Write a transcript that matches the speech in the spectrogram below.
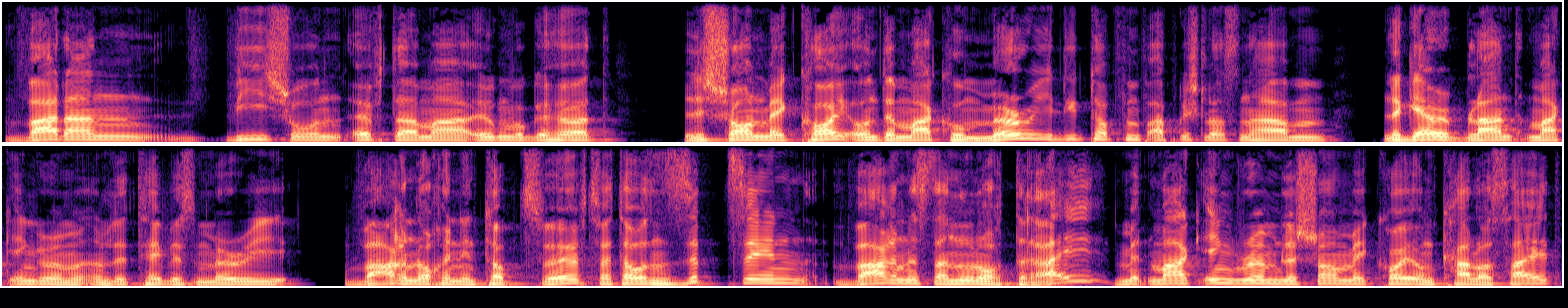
war dann, wie schon öfter mal irgendwo gehört, LeSean McCoy und DeMarco Murray die Top 5 abgeschlossen haben. LeGarrette Blunt, Mark Ingram und Latavius Murray waren noch in den Top 12. 2017 waren es dann nur noch drei mit Mark Ingram, LeSean McCoy und Carlos Hyde.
